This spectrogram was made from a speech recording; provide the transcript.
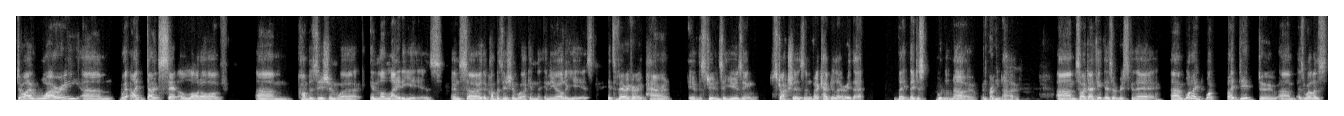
do I worry? Um, I don't set a lot of um, composition work in the later years, and so the composition work in the, in the early years, it's very very apparent if the students are using structures and vocabulary that they they just wouldn't know and couldn't know. Um, so I don't think there's a risk there. Um, what I what I did do, um, as well as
